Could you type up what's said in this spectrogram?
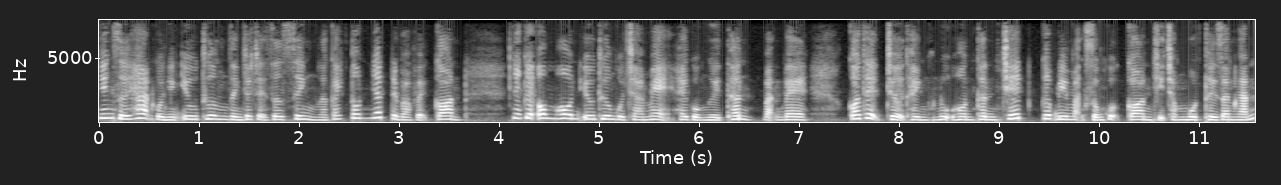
nhưng giới hạn của những yêu thương dành cho trẻ sơ sinh là cách tốt nhất để bảo vệ con. Những cái ôm hôn yêu thương của cha mẹ hay của người thân, bạn bè có thể trở thành nụ hôn thân chết, cướp đi mạng sống của con chỉ trong một thời gian ngắn.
